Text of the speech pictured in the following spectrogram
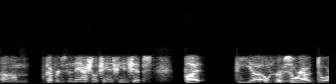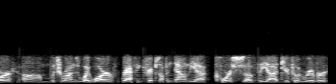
um, governs the national championships. But the uh, owner of Zoar Outdoor, um, which runs whitewater rafting trips up and down the uh, course of the uh, Deerfield River,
